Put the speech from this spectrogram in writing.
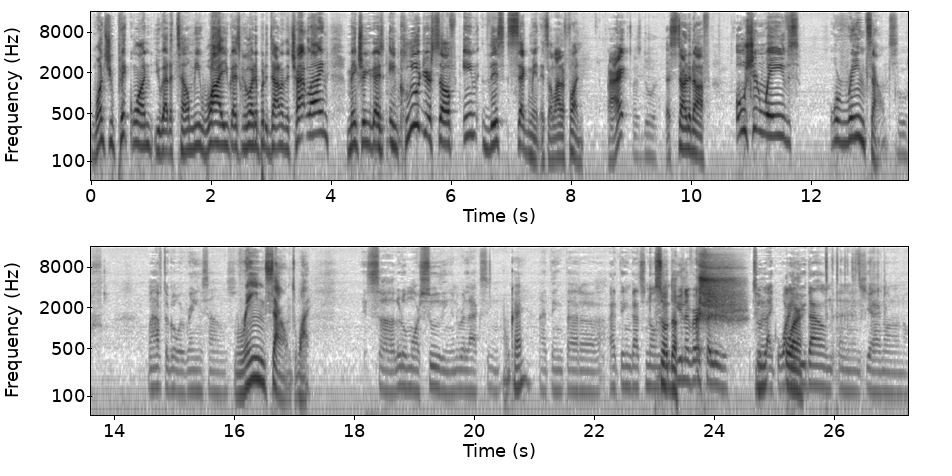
Once you pick one, you got to tell me why. You guys can go ahead and put it down in the chat line. Make sure you guys include yourself in this segment. It's a lot of fun. All right, Let's do it. let's start it off. Ocean waves or rain sounds? Oof. I have to go with rain sounds. Rain sounds. Why? It's a little more soothing and relaxing. Okay. I think that uh, I think that's known So u- universally to like wind you down and yeah, no, no, no,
